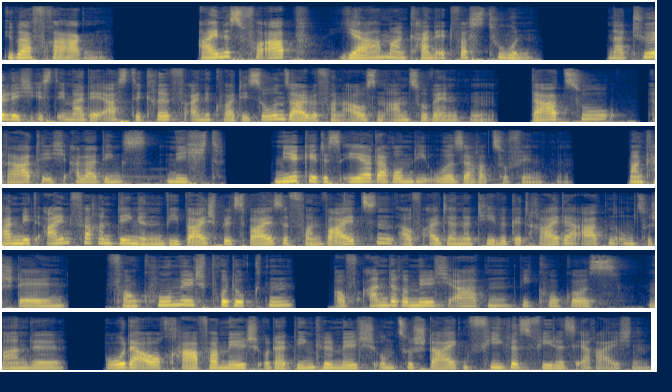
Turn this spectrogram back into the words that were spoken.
über Fragen. Eines vorab, ja, man kann etwas tun. Natürlich ist immer der erste Griff, eine Cortisonsalbe von außen anzuwenden. Dazu rate ich allerdings nicht. Mir geht es eher darum, die Ursache zu finden. Man kann mit einfachen Dingen wie beispielsweise von Weizen auf alternative Getreidearten umzustellen, von Kuhmilchprodukten auf andere Milcharten wie Kokos, Mandel oder auch Hafermilch oder Dinkelmilch umzusteigen, vieles, vieles erreichen.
